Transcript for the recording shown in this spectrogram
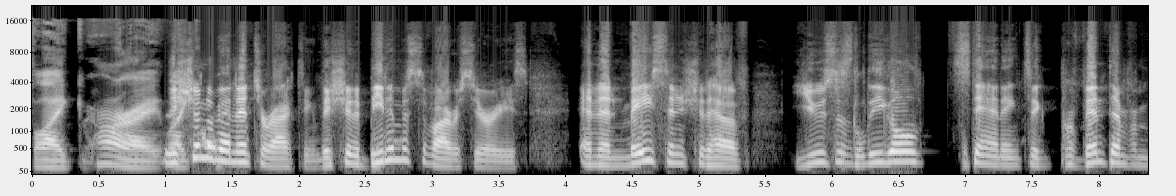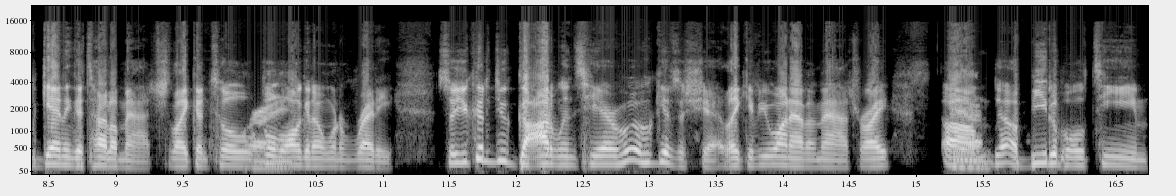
like, all right, They like shouldn't have oh been interacting. They should have beat him in Survivor Series, and then Mason should have used his legal standing to prevent them from getting a title match, like until Right. Bull Hogan when ready. So you could do Godwinns here. Who, who gives a shit? Like if you want to have a match, right? Yeah. Um, a beatable team.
